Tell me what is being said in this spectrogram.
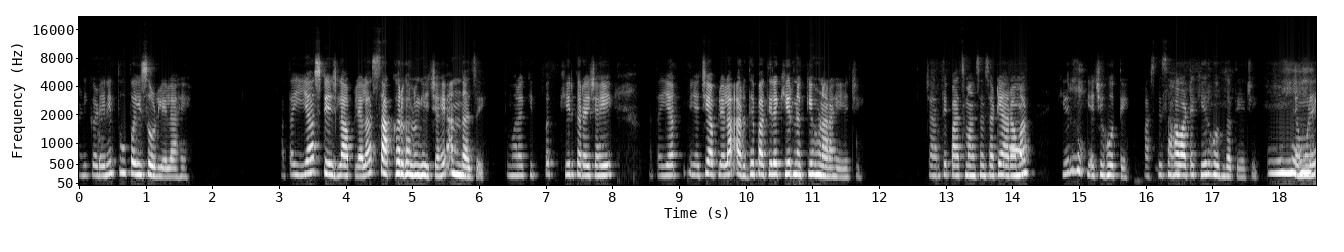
आणि कडेने तूपही सोडलेलं आहे. आता या स्टेजला आपल्याला साखर घालून घ्यायची आहे अंदाजे. तुम्हाला कितपत खीर करायची आहे? आता या याची आपल्याला अर्धे पातीला खीर नक्की होणार आहे याची. चार ते पाच माणसांसाठी आरामात खीर याची होते. पाच ते सहा वाट्या खीर होऊन जाते याची. त्यामुळे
